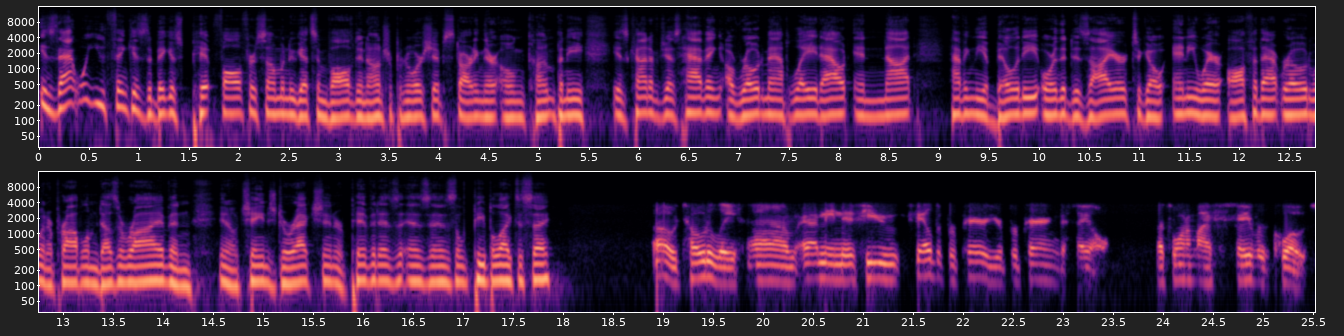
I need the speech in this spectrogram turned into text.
Is that what you think is the biggest pitfall for someone who gets involved in entrepreneurship, starting their own company? Is kind of just having a roadmap laid out and not having the ability or the desire to go anywhere off of that road when a problem does arrive and you know change direction or pivot, as as, as people like to say? Oh, totally. Um, I mean, if you fail to prepare, you're preparing to fail. That's one of my favorite quotes.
